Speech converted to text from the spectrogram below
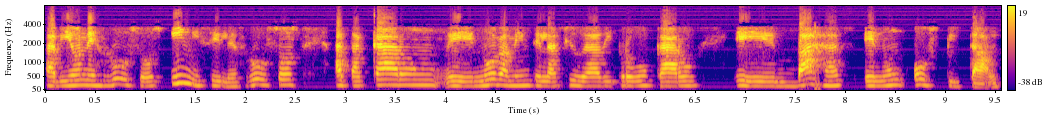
aviones rusos y misiles rusos atacaron eh, nuevamente la ciudad y provocaron eh, bajas en un hospital.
